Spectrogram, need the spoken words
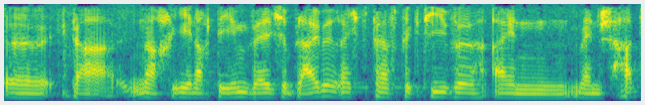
äh, da nach, je nachdem, welche Bleiberechtsperspektive ein Mensch hat,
